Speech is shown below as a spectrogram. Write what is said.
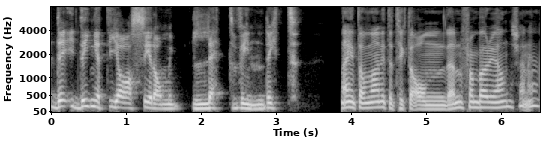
det, det är inget jag ser om lättvindigt. Nej, inte om man inte tyckte om den från början känner jag.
